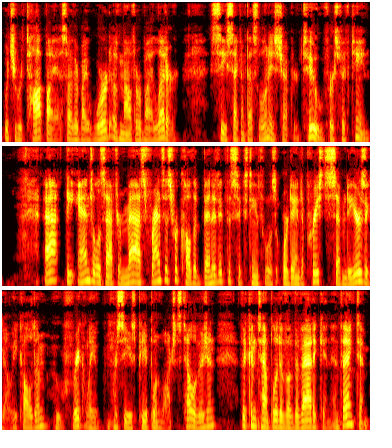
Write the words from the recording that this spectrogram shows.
which were taught by us, either by word of mouth or by letter. See 2 Thessalonians chapter 2, verse 15. At the Angelus after Mass, Francis recalled that Benedict XVI was ordained a priest 70 years ago. He called him, who frequently receives people and watches television, the contemplative of the Vatican, and thanked him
